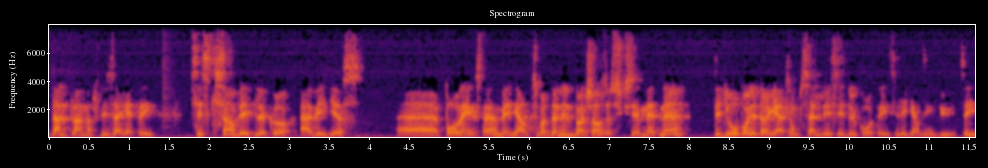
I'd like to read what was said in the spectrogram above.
dans le plan de match, les arrêter. C'est ce qui semble être le cas à Vegas euh, pour l'instant. Mais regarde, tu vas te donner une bonne chance de succès. Maintenant, le gros point d'interrogation, puis ça l'est ces deux côtés, c'est les gardiens de but. C'est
